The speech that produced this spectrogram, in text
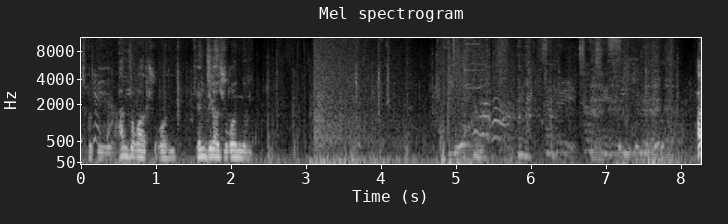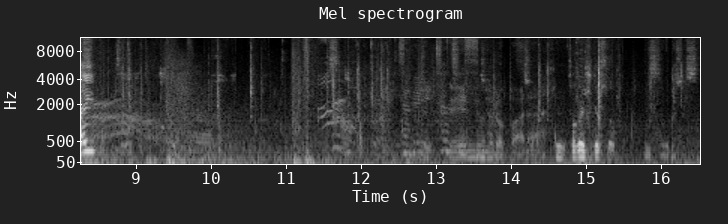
저기 한도가 죽었 겐지가 죽었는. 적을 하이! 내 눈으로 봐라. 응, 저걸 죽였어. 있어, 있어, 있어.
